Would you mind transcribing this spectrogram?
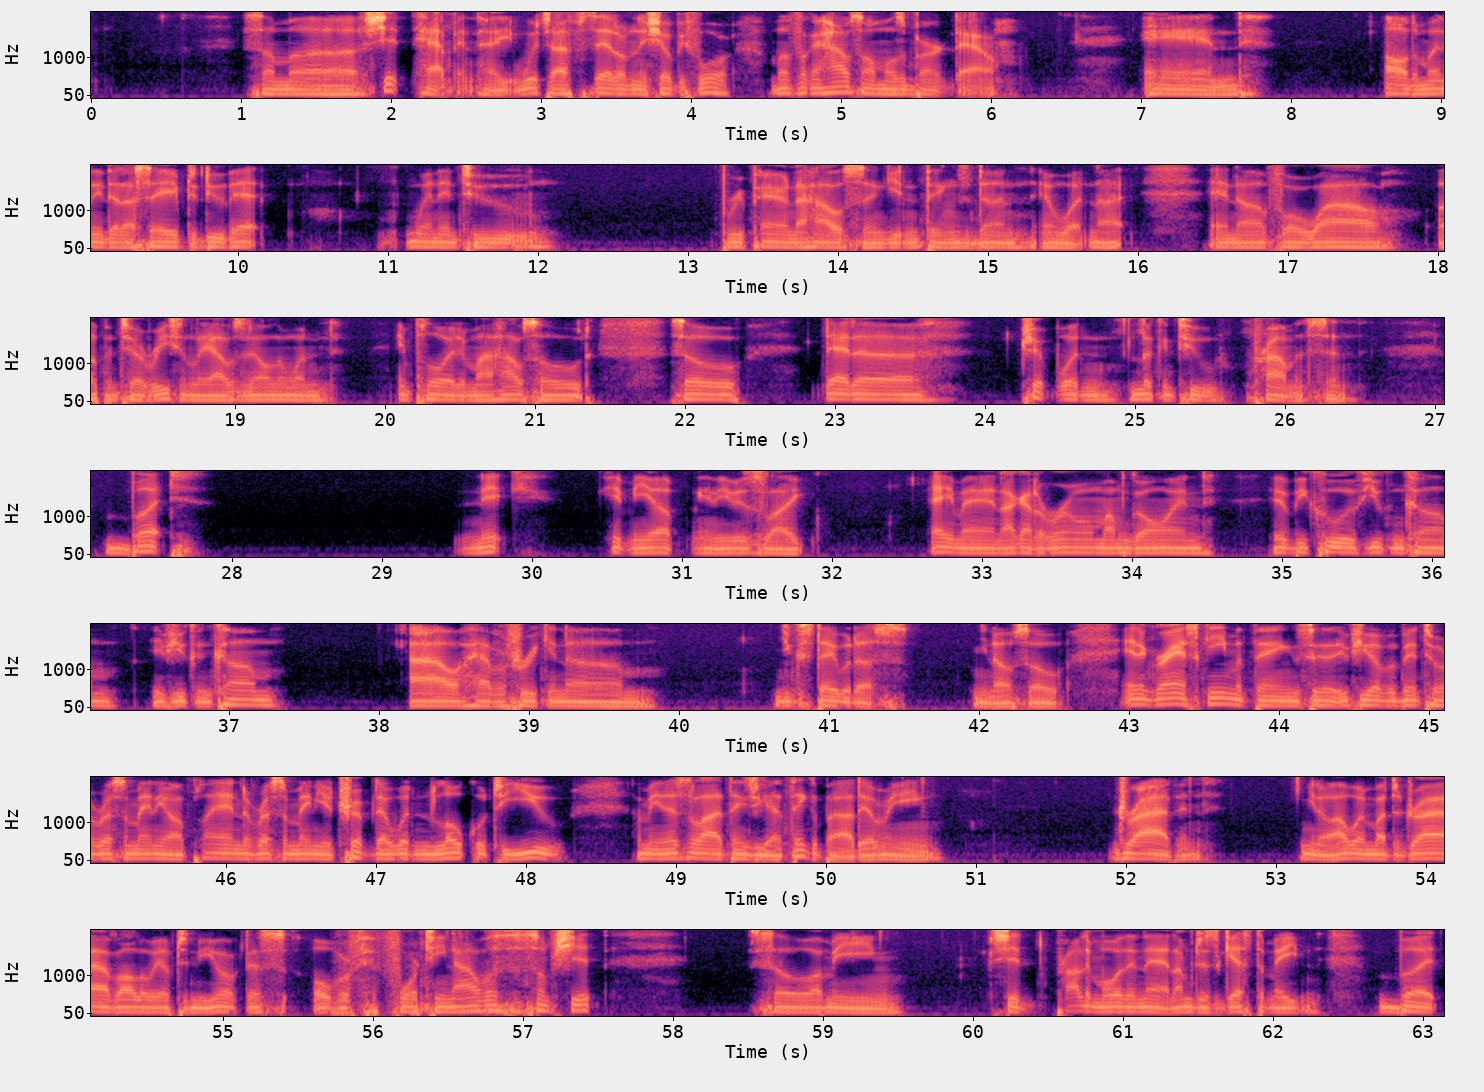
some uh, shit happened, which I've said on the show before. Motherfucking house almost burnt down, and all the money that I saved to do that went into repairing the house and getting things done and whatnot. And uh, for a while, up until recently, I was the only one employed in my household, so that uh trip wasn't looking too promising. But Nick hit me up and he was like, Hey man, I got a room. I'm going. It'd be cool if you can come. If you can come, I'll have a freaking, um, you can stay with us. You know, so in the grand scheme of things, uh, if you ever been to a WrestleMania or planned a WrestleMania trip that wasn't local to you, I mean, there's a lot of things you got to think about. I mean, driving, you know, I wasn't about to drive all the way up to New York. That's over 14 hours or some shit. So, I mean, shit, probably more than that. I'm just guesstimating. But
